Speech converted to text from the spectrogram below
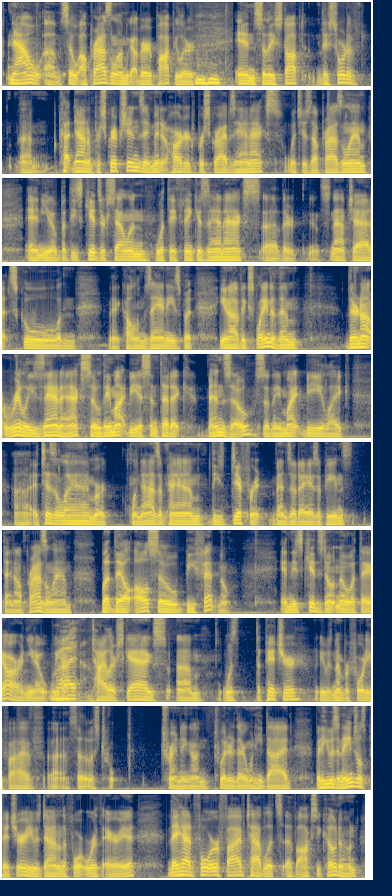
Now, um, so alprazolam got very popular, mm-hmm. and so they stopped. They sort of um, cut down on prescriptions. They made it harder to prescribe Xanax, which is alprazolam, and you know, but these kids are selling what they think is Xanax. Uh, they're you know, Snapchat at school, and they call them Xannies. But you know, I've explained to them they're not really Xanax, so they might be a synthetic benzo. So they might be like uh, etizolam or clonazepam, these different benzodiazepines than alprazolam, but they'll also be fentanyl. And these kids don't know what they are. And, you know, we right. have Tyler Skaggs um, was the pitcher. He was number 45. Uh, so it was tw- trending on Twitter there when he died. But he was an Angels pitcher. He was down in the Fort Worth area. They had four or five tablets of oxycodone.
